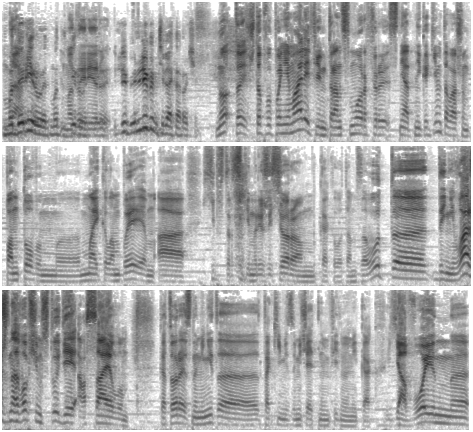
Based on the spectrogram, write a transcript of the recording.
Модерирует, да, модерирует. модерирует. Любим, любим тебя, короче. Ну, то есть, чтобы вы понимали, фильм «Трансморферы» снят не каким-то вашим понтовым э, Майклом Бэем, а хипстерским режиссером, как его там зовут, э, да неважно, в общем, студией Asylum, которая знаменита такими замечательными фильмами, как «Я воин», э,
